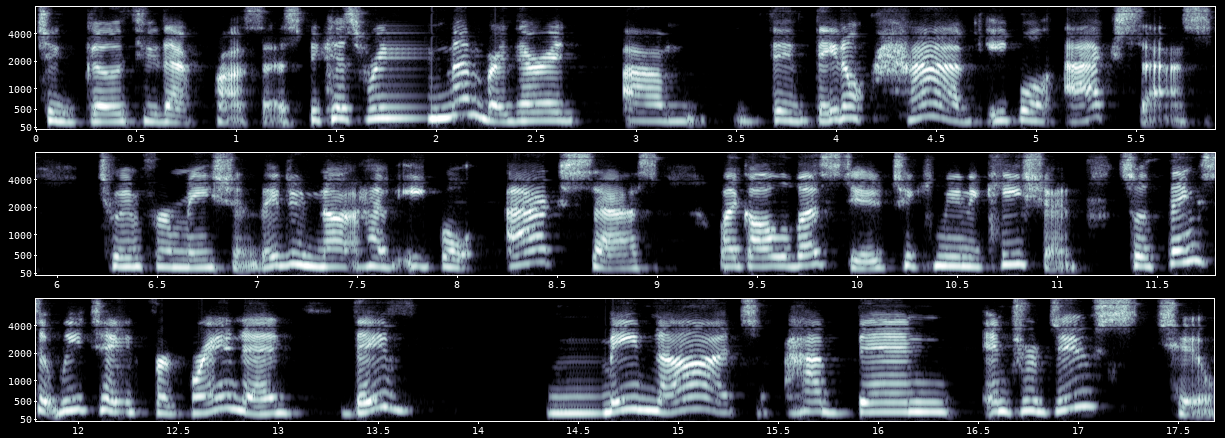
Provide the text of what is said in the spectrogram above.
to go through that process. Because remember, they're, um, they, they don't have equal access to information. They do not have equal access, like all of us do, to communication. So things that we take for granted, they've may not have been introduced to.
